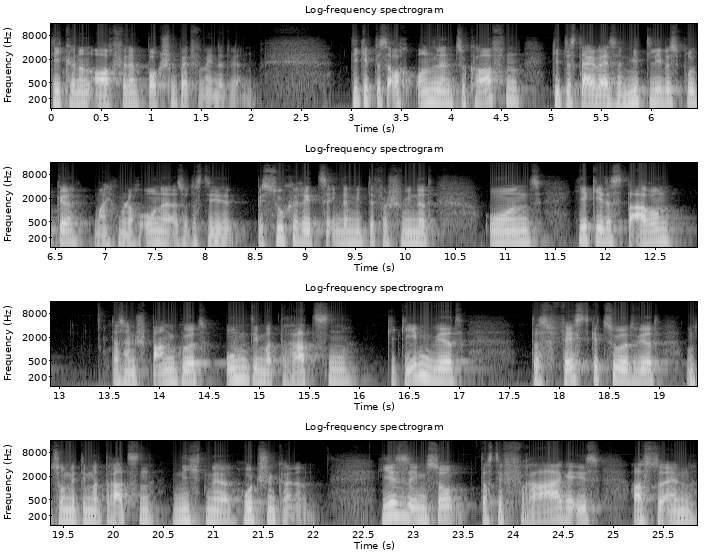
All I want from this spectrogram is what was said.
Die können auch für dein Boxenbett verwendet werden. Die gibt es auch online zu kaufen, gibt es teilweise mit Liebesbrücke, manchmal auch ohne, also dass die Besucherritze in der Mitte verschwindet. Und hier geht es darum, dass ein Spanngurt um die Matratzen gegeben wird, das festgezurrt wird und somit die Matratzen nicht mehr rutschen können. Hier ist es eben so, dass die Frage ist, hast du ein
